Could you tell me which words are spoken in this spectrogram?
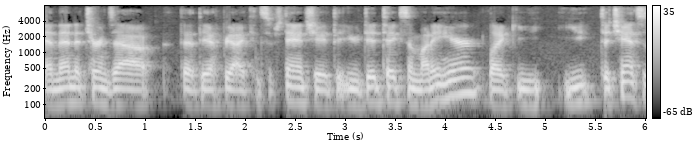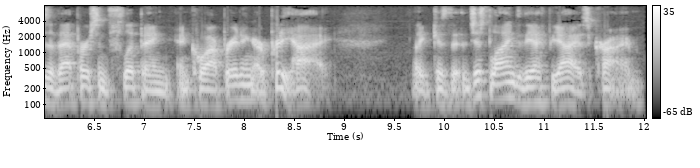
and then it turns out that the FBI can substantiate that you did take some money here, like you, you, the chances of that person flipping and cooperating are pretty high. Like, because just lying to the FBI is a crime.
